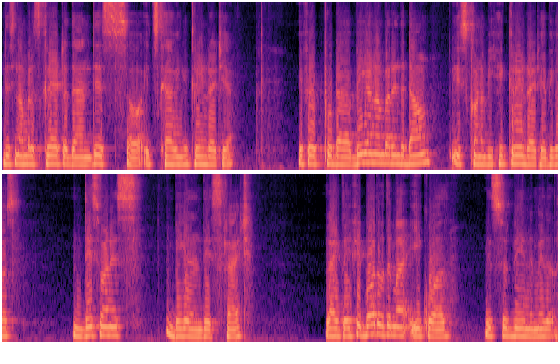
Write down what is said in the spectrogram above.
this number is greater than this so it's having a green right here. If I put a bigger number in the down it's going to be green right here because this one is bigger than this right like the, if both of them are equal it should be in the middle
